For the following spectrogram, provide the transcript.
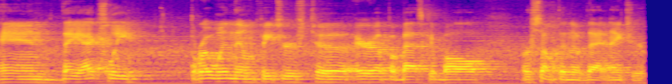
And they actually throw in them features to air up a basketball or something of that nature.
